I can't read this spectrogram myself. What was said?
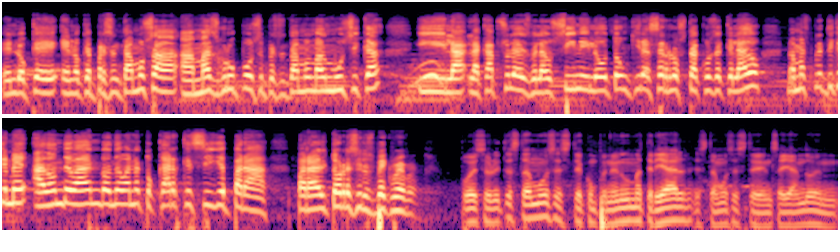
en lo que, en lo que presentamos a, a más grupos y presentamos más música y la, la cápsula de Desvelado Cine y luego tengo que ir a hacer los tacos de aquel lado. Nada más platíquenme a dónde van, dónde van a tocar, qué sigue para, para el Torres y los Big River. Pues ahorita estamos este, componiendo un material, estamos este, ensayando en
